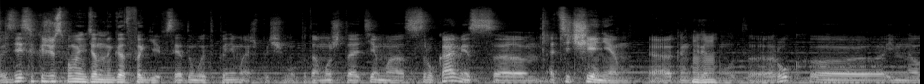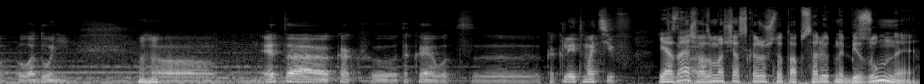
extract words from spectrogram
здесь я хочу вспомнить Only God Forgives. Я думаю, ты понимаешь почему. Потому что тема с руками, с э, отсечением э, конкретно uh-huh. вот, э, рук, э, именно ладоней, uh-huh. э, это как э, такая вот, э, как лейтмотив. Я, знаешь, а... возможно, сейчас скажу что-то абсолютно безумное,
